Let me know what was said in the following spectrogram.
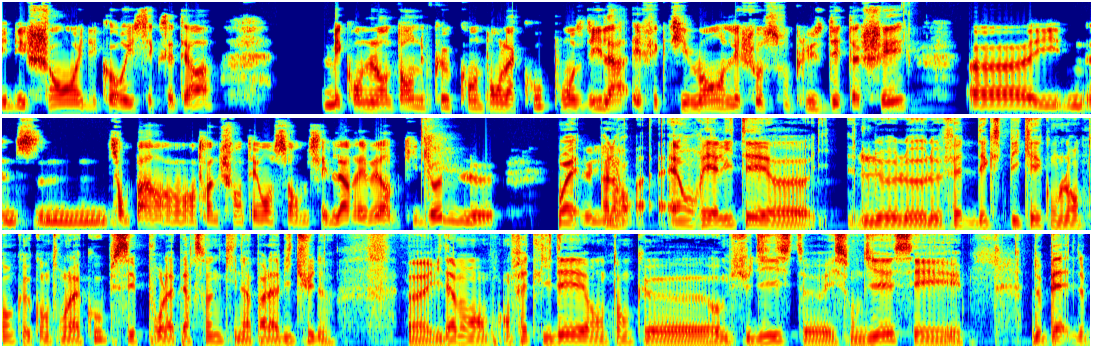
et des chants et des choristes, etc. Mais qu'on ne l'entende que quand on la coupe, on se dit là, effectivement, les choses sont plus détachées, euh, ils ne sont pas en, train de chanter ensemble. C'est la reverb qui donne le. Ouais. Alors, euh, en réalité, euh, le, le, le fait d'expliquer qu'on l'entend que quand on la coupe, c'est pour la personne qui n'a pas l'habitude. Euh, évidemment, en, fait, l'idée en tant que home studiste et sondier, c'est de, de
